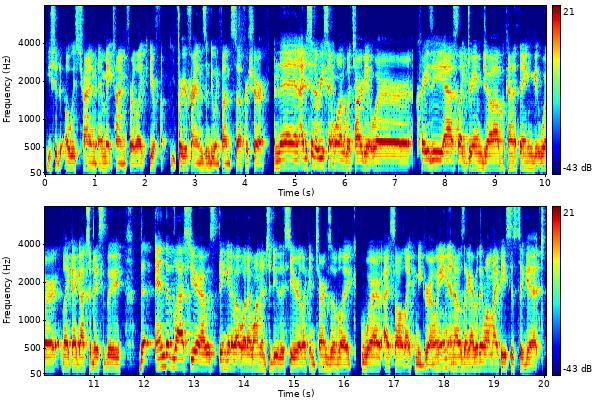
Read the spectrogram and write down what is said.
you should always try and, and make time for like your for your friends and doing fun stuff for sure. And then i just did a recent one with target where crazy ass like dream job kind of thing where like I got to basically the end of last year I was thinking about what I wanted to do this year like in terms of like where I saw like me growing. And I was like I really want my pieces to get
